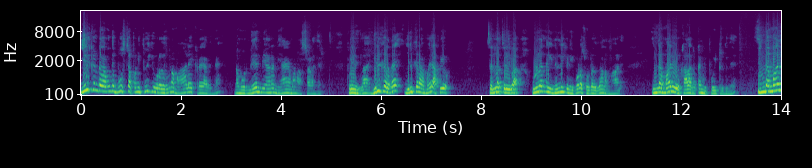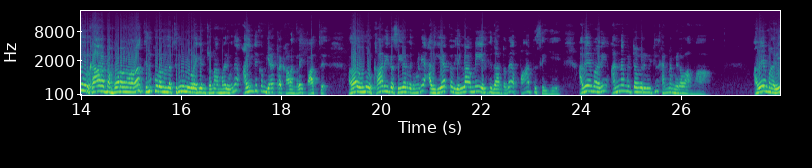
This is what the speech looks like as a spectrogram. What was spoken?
இருக்கின்றத வந்து பூஸ்டப் பண்ணி தூக்கி விடுறதுக்கு நம்ம ஆளே கிடையாதுங்க. நம்ம ஒரு நேர்மையான நியாயமான அஸ்ட்ராலஜர் புரியுதுங்களா? இருக்கிறத இருக்கிற மாதிரி அப்படியே செல்ல தெளிவாக உள்ளங்கை நெல்லிக்கணி போல சொல்கிறது தான் நம்ம ஆள். இந்த மாதிரி ஒரு காலகட்டம் இப்படி போயிட்டு இருக்குது. இந்த மாதிரி ஒரு காலகட்டம் போகிறதுனால தான் திருக்குறளில் திருவள்ளுவர் ஐயன் சொன்ன மாதிரி வந்து ஐந்துக்கும் ஏற்ற காலங்களை பார்த்து அதாவது வந்து ஒரு காரியத்தை செய்யறதுக்கு முன்னாடி அதுக்கு ஏற்றது எல்லாமே இருக்குதான்றதை பார்த்து செய்யு. அதே மாதிரி அன்னமிட்டவர் வீட்டில் கண்ணம் இடலாமா அதே மாதிரி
